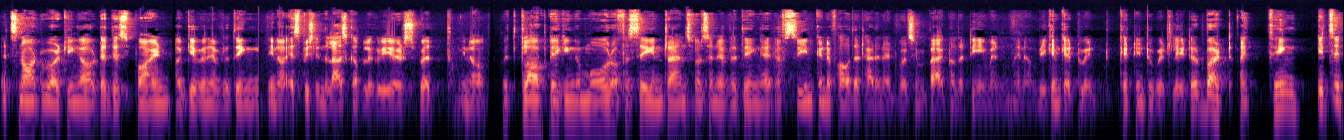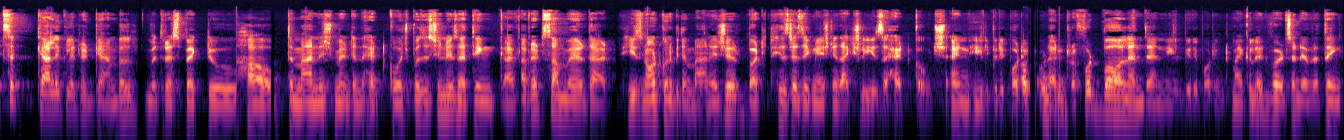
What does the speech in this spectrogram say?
it's not working out at this point, uh, given everything you know, especially in the last couple of years with you know with Klopp taking a more of a say in transfers and everything. I- I've seen kind of how that had an adverse impact on the team, and you know we can get to it, get into it later. But I think it's it's a calculated gamble with respect to how the management and the head coach position is. I think I've, I've read somewhere that he's not going to be the manager, but his designation is actually is the head coach, and he'll be reporting to director of football, and then he'll be reporting to Michael Edwards and everything,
